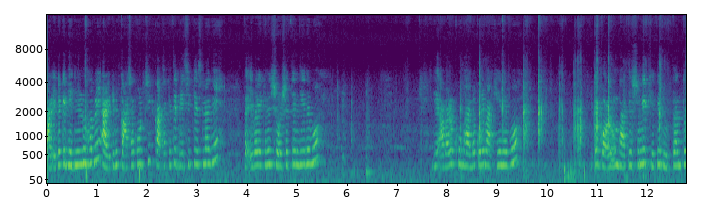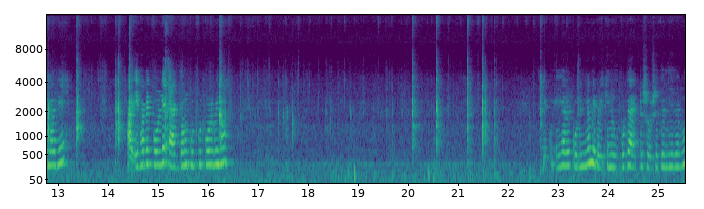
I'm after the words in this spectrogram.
আর এটাকে ভেজে নিলেও হবে। আর এটা আমি কাঁচা করছি, কাঁচা খেতে বেশি টেস্ট লাগে। তা এবার এখানে সর্ষের তেল দিয়ে দেবো। দিয়ে আবারও খুব ভালো করে মাখিয়ে নেব। এটা গরম ভাতের সঙ্গে খেতে দুর্দান্ত লাগে। আর এভাবে করলে একদম কুটকুট করবে না দেখুন এইভাবে করে নিলাম এবার এখানে উপরে আরেকটু সর্ষের তেল দিয়ে দেবো।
